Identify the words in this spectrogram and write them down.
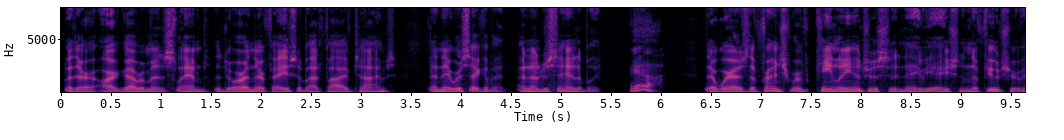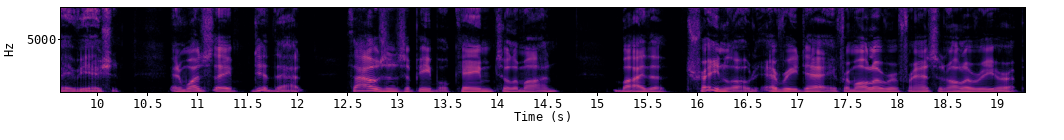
but their, our government slammed the door in their face about five times, and they were sick of it, and understandably. yeah. That Whereas the French were keenly interested in aviation, the future of aviation, and once they did that, thousands of people came to Le Mans by the trainload every day from all over France and all over Europe.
